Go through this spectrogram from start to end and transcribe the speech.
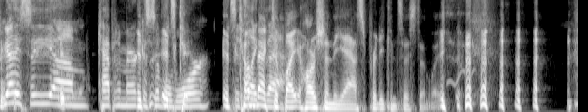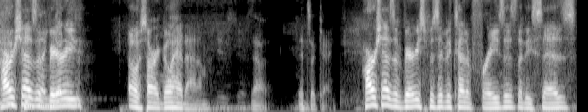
you guys see um, Captain America: It's- Civil it's War? It's, It's come like back to bite Harsh in the ass pretty consistently. Harsh has It's a like, very. Oh, sorry. Go ahead, Adam. No, it's okay. Harsh has a very specific set of phrases that he says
